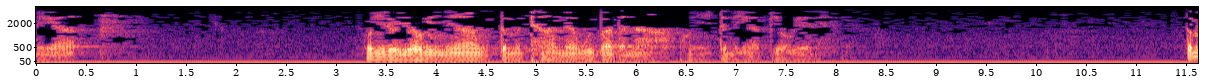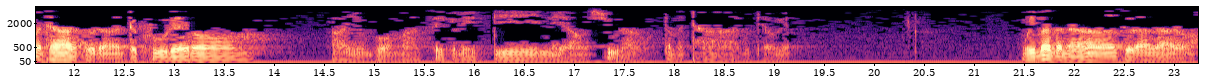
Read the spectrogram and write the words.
နေ့ကဘုန်းကြီးတို့ယောဂီများသမထနဲ့ဝိပဿနာဘုန်းကြီးတနေ့ကပြောခဲ့တယ်သမထဆိုတာတခုတည်းတော့အာယုပေါ်မှာစိတ်ကလေးတည်နေအောင်ရှုတာသမထလို့ပြောခဲ့ဝိပဿနာဆိုတာကတော့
